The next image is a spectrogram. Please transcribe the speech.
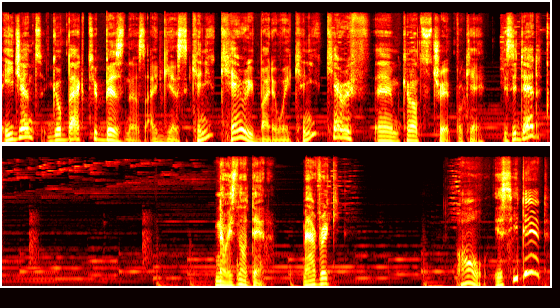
agent, go back to business, I guess. Can you carry, by the way? Can you carry... Um, cannot strip. Okay. Is he dead? No, he's not dead. Maverick? Oh, is he dead?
